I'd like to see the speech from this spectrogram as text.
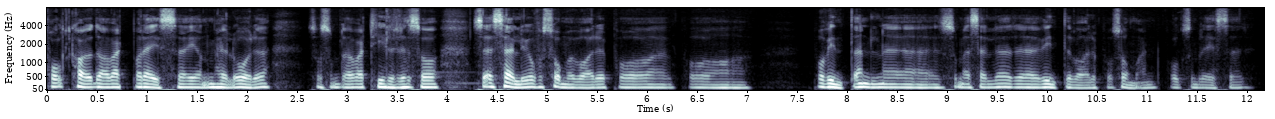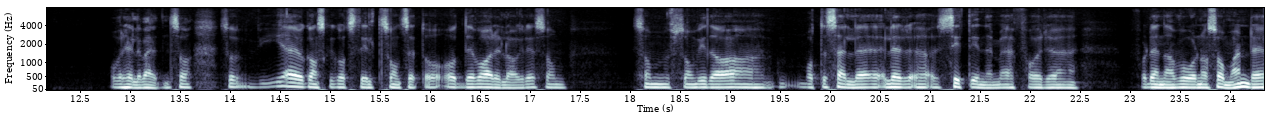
Folk har jo da vært på reise gjennom hele året, sånn som det har vært tidligere. Så, så jeg selger jo sommervare på, på på vinteren, eh, som jeg selger vintervare på sommeren. Folk som reiser over hele verden. Så, så vi er jo ganske godt stilt sånn sett. Og, og det varelageret som, som, som, vi da måtte selge, eller uh, sitte inne med for, for, denne våren og sommeren, det,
